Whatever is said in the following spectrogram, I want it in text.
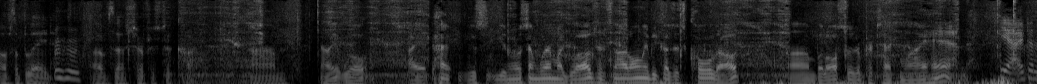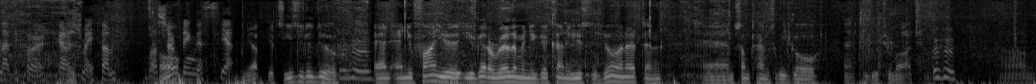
of the blade mm -hmm. of the surface to cut. Um, now it will I, I you, see, you, notice I'm wearing my gloves. It's not only because it's cold out, um, but also to protect my hand. Yeah, I've done that before. Gouged my thumb while oh, sharpening this. Yeah. Yep, it's easy to do, mm -hmm. and and you find you you get a rhythm and you get kind of used to doing it, and and sometimes we go and can do too much. Mm -hmm. um,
